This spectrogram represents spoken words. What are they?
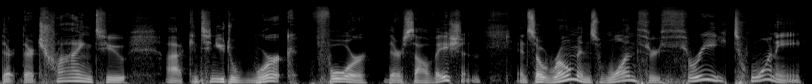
They're, they're trying to uh, continue to work for their salvation. And so Romans 1 through 320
